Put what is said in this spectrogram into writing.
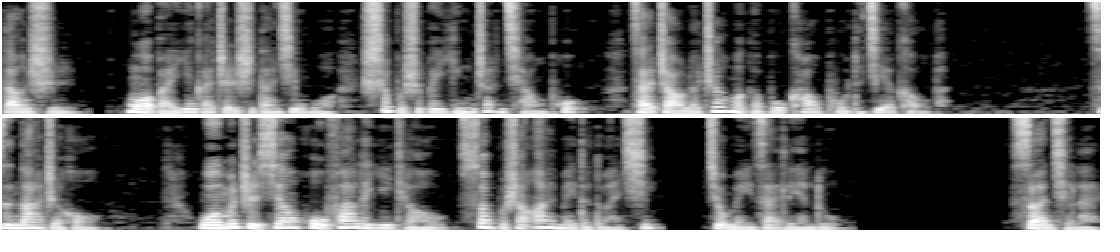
当时墨白应该只是担心我是不是被迎战强迫，才找了这么个不靠谱的借口吧。自那之后，我们只相互发了一条算不上暧昧的短信。就没再联络。算起来，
